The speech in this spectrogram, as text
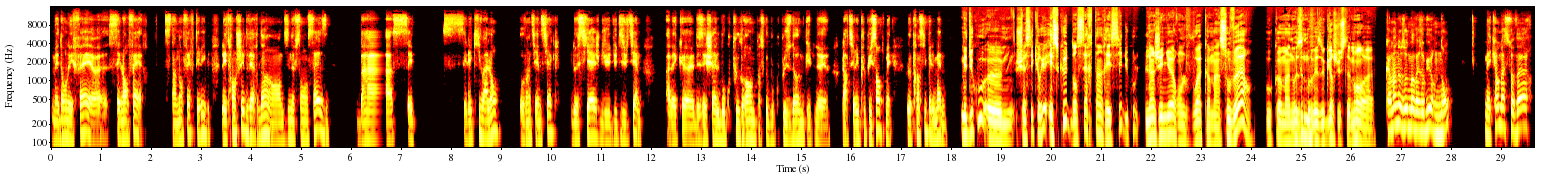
mais dans les faits, euh, c'est l'enfer. C'est un enfer terrible. Les tranchées de Verdun en 1916, bah c'est l'équivalent au XXe siècle de siège du, du 18e, avec euh, des échelles beaucoup plus grandes parce que beaucoup plus d'hommes, puis de l'artillerie plus puissante, mais le principe est le même. Mais du coup, euh, je suis assez curieux. Est-ce que dans certains récits, du coup, l'ingénieur, on le voit comme un sauveur ou comme un oiseau de mauvais augure, justement euh? Comme un oiseau de mauvais augure, non. Mais comme un sauveur,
